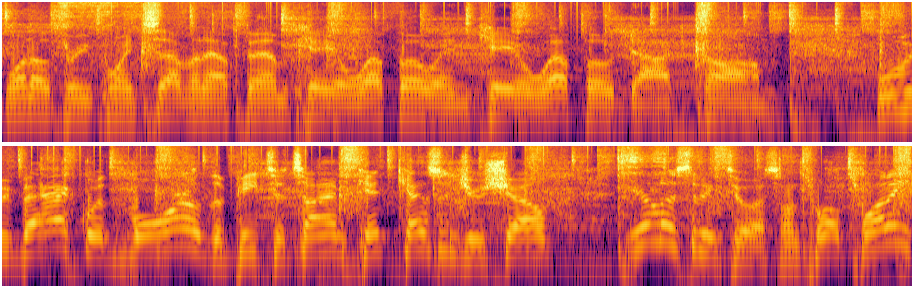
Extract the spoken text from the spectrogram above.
103.7 FM, KOFO, and KOFO.com. We'll be back with more of the Pizza Time Kent Kessinger Show. You're listening to us on 1220,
